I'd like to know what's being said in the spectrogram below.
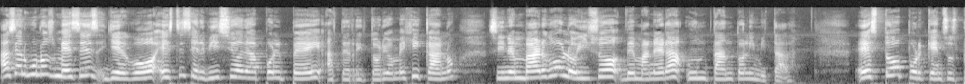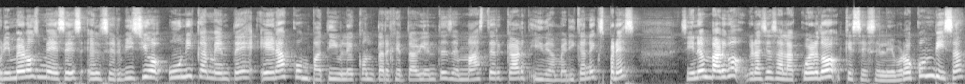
hace algunos meses llegó este servicio de Apple Pay a territorio mexicano, sin embargo lo hizo de manera un tanto limitada. Esto porque en sus primeros meses el servicio únicamente era compatible con tarjetavientes de Mastercard y de American Express. Sin embargo, gracias al acuerdo que se celebró con Visa,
